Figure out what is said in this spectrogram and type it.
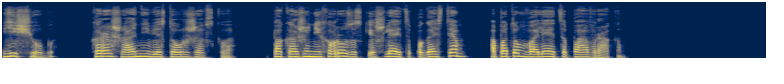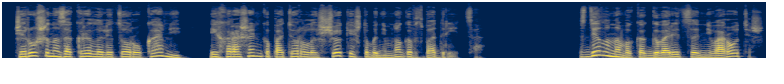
Еще бы. Хороша невеста Уржевского, пока жених в розыске шляется по гостям, а потом валяется по оврагам. Чарушина закрыла лицо руками и хорошенько потерла щеки, чтобы немного взбодриться. Сделанного, как говорится, не воротишь,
